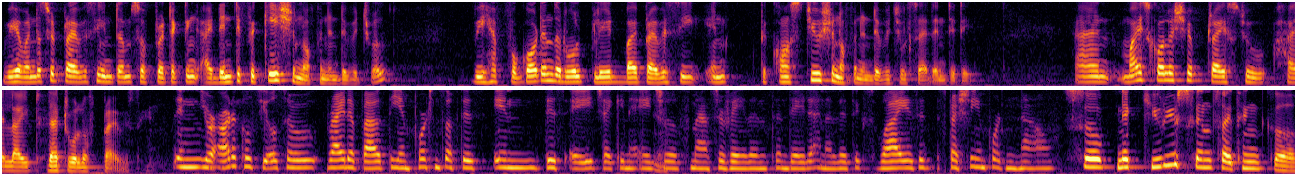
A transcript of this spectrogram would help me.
We have understood privacy in terms of protecting identification of an individual. We have forgotten the role played by privacy in the constitution of an individual's identity. And my scholarship tries to highlight that role of privacy. In your articles, you also write about the importance of this in this age, like in an age yeah. of mass surveillance and data analytics. Why is it especially important now? So, in a curious sense, I think uh,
